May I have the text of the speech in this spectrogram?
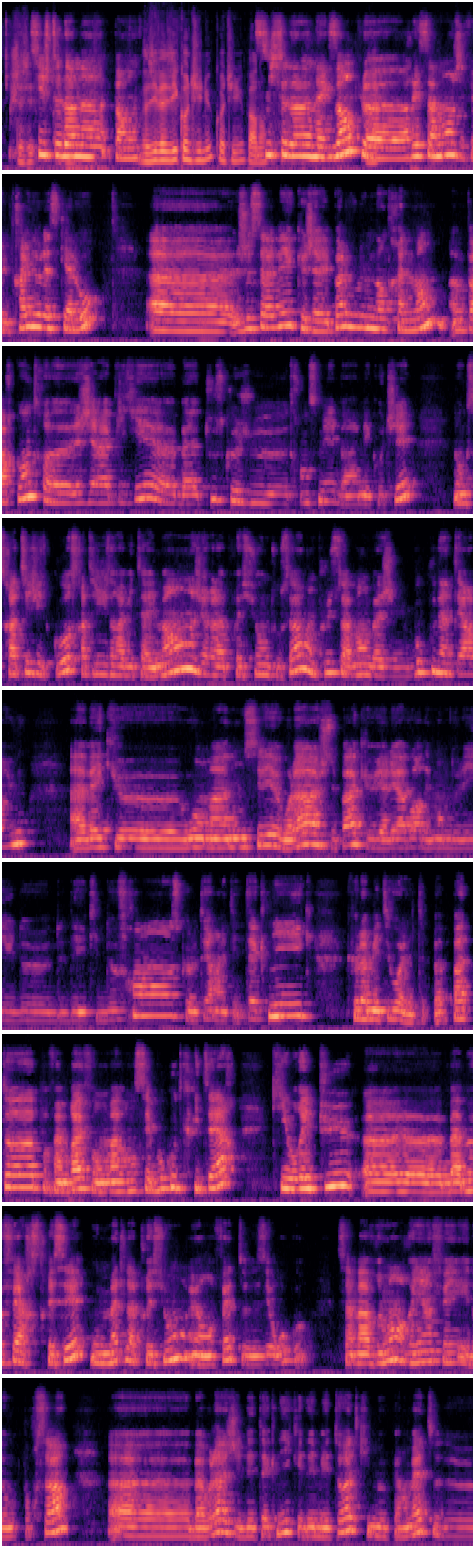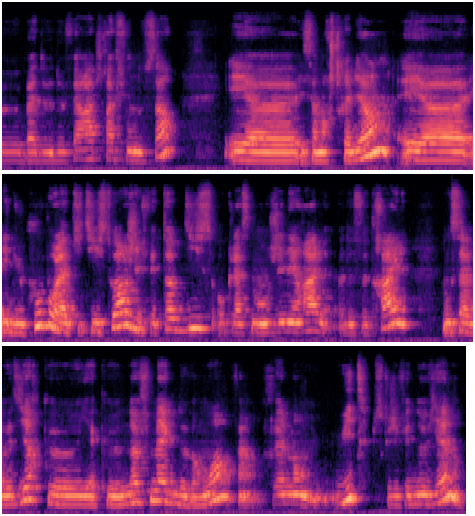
Si je te donne un... Pardon. Vas-y, vas-y, continue, continue, pardon. Si je te donne un exemple, récemment, j'ai fait le trail de l'escalot. je savais que j'avais pas le volume d'entraînement. par contre, j'ai réappliqué bah, tout ce que je transmets bah, à mes coachés. Donc stratégie de course, stratégie de ravitaillement, gérer la pression, tout ça. En plus, avant, bah, j'ai eu beaucoup d'interviews avec euh, où on m'a annoncé, voilà, je sais pas, qu'il y allait avoir des membres de, l'équipe de, France, que le terrain était technique, que la météo elle était pas, top. Enfin bref, on m'a avancé beaucoup de critères qui auraient pu euh, bah, me faire stresser ou me mettre la pression. Et en fait, zéro quoi. Ça m'a vraiment rien fait. Et donc pour ça, euh, bah voilà, j'ai des techniques et des méthodes qui me permettent de, bah faire abstraction de ça. Et, euh, ça marche très bien. Et, euh, et, du coup, pour la petite histoire, j'ai fait top 10 au classement général de ce trail. Donc ça veut dire qu'il n'y a que 9 mecs devant moi, enfin réellement 8, puisque j'ai fait 9e.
